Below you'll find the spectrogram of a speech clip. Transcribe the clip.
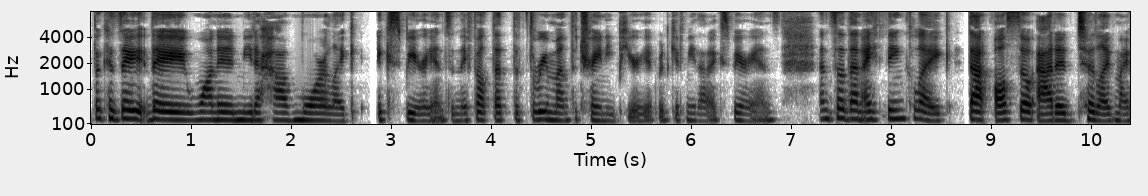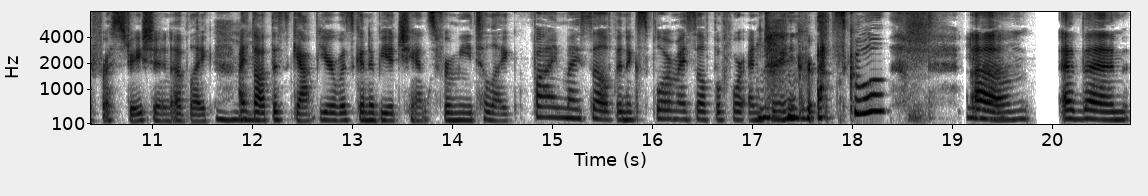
Because they they wanted me to have more like experience and they felt that the 3 month trainee period would give me that experience. And so then I think like that also added to like my frustration of like I Mhm. thought this gap year was going to be a chance for me to like find myself and explore myself before entering grad school. Yeah. Um and then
